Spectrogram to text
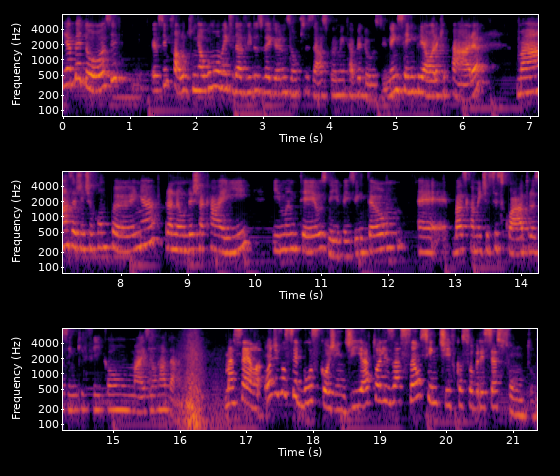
e a B12, eu sempre falo que em algum momento da vida os veganos vão precisar suplementar B12. Nem sempre é a hora que para, mas a gente acompanha para não deixar cair e manter os níveis. Então, é basicamente esses quatro assim que ficam mais no radar. Marcela, onde você busca hoje em dia atualização científica sobre esse assunto?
